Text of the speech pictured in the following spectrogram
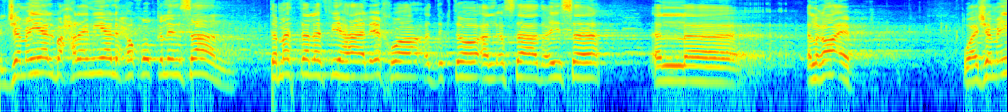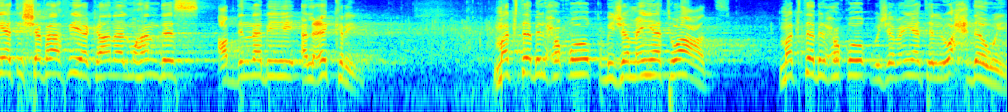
الجمعية البحرينية لحقوق الإنسان تمثلت فيها الإخوة الدكتور الأستاذ عيسى الغائب. وجمعية الشفافية كان المهندس عبد النبي العكري. مكتب الحقوق بجمعية وعد. مكتب الحقوق بجمعية الوحدوي.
